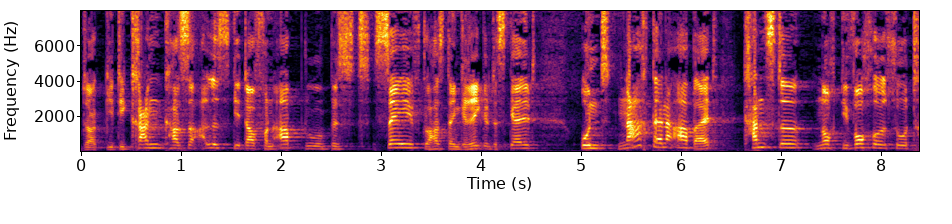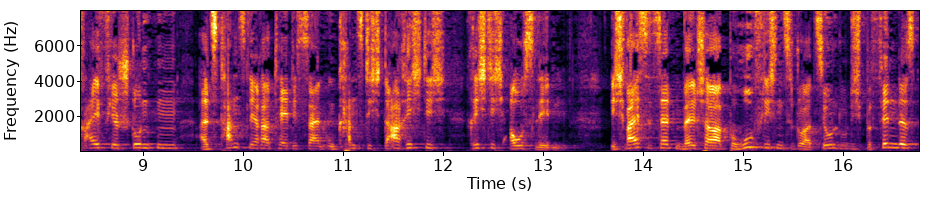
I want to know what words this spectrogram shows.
da geht die Krankenkasse, alles geht davon ab, du bist safe, du hast dein geregeltes Geld und nach deiner Arbeit kannst du noch die Woche so drei, vier Stunden als Tanzlehrer tätig sein und kannst dich da richtig, richtig ausleben. Ich weiß jetzt nicht, in welcher beruflichen Situation du dich befindest.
